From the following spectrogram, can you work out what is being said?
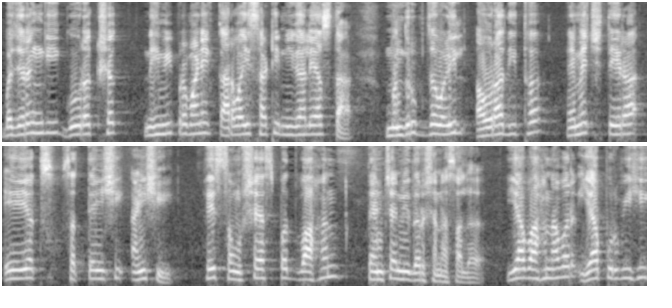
बजरंगी गोरक्षक नेहमीप्रमाणे कारवाईसाठी निघाले असता मंद्रुपजवळील औराद इथं एम एच तेरा ए एक्स सत्याऐंशी ऐंशी हे संशयास्पद वाहन त्यांच्या निदर्शनास आलं. या वाहनावर यापूर्वीही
